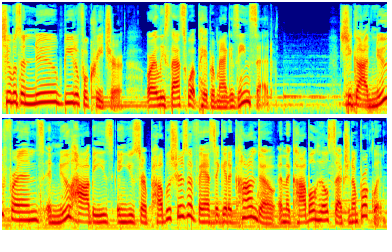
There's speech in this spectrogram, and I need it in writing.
She was a new, beautiful creature, or at least that's what Paper Magazine said. She got new friends and new hobbies and used her publisher's advance to get a condo in the Cobble Hill section of Brooklyn.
